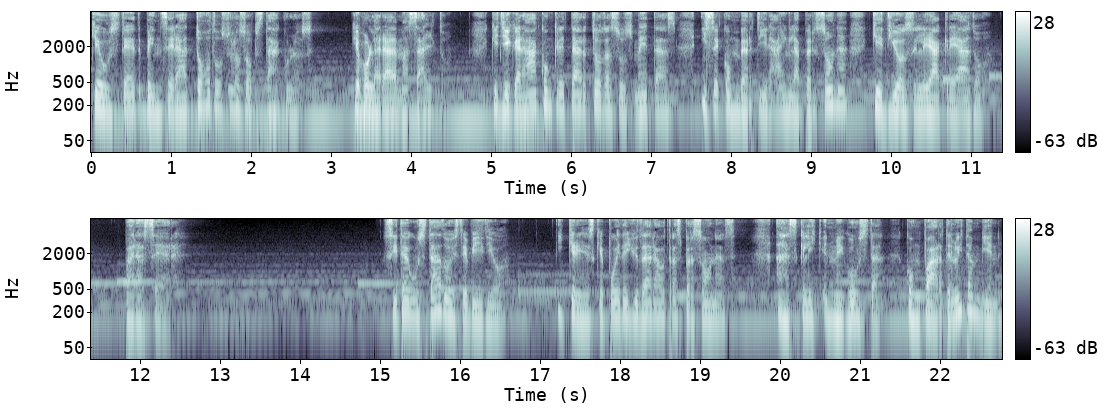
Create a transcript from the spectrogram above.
que usted vencerá todos los obstáculos, que volará más alto, que llegará a concretar todas sus metas y se convertirá en la persona que Dios le ha creado para ser. Si te ha gustado este video y crees que puede ayudar a otras personas, haz clic en me gusta, compártelo y también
